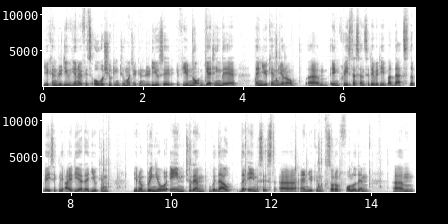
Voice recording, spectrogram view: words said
you can reduce, you know, if it's overshooting too much, you can reduce it. If you're not getting there, then you can, you know, um, increase the sensitivity. But that's the basically idea that you can, you know, bring your aim to them without the aim assist, uh, and you can sort of follow them um,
